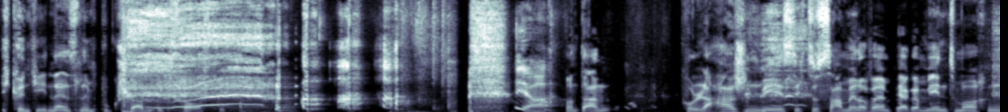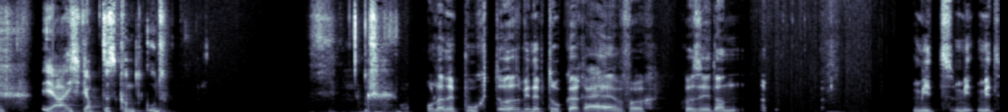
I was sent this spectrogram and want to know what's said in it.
Ich könnte jeden einzelnen Buchstaben extra ausdrucken. Ja. Und dann collagenmäßig zusammen auf einem Pergament machen. Ja, ich glaube, das kommt gut. Oder eine Buch, oder wie eine Druckerei einfach. Quasi dann mit, mit, mit,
